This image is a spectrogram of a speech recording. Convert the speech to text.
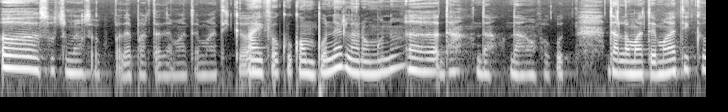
Uh, soțul meu se ocupă de partea de matematică. Ai făcut compuneri la română? Uh, da, da, da, am făcut. Dar la matematică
